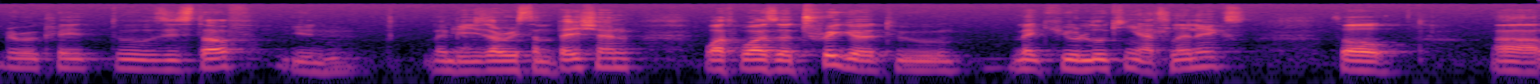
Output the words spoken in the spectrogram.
directly to this stuff. You, maybe yes. there is some passion. What was the trigger to make you looking at Linux? So uh,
